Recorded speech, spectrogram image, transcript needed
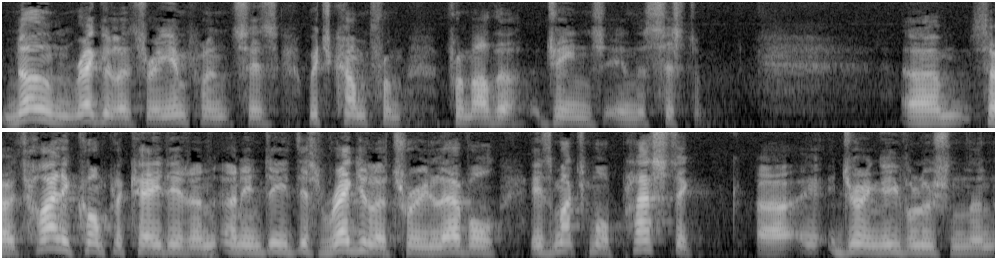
known regulatory influences which come from, from other genes in the system. Um, so it's highly complicated, and, and, indeed, this regulatory level is much more plastic uh, during evolution than,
